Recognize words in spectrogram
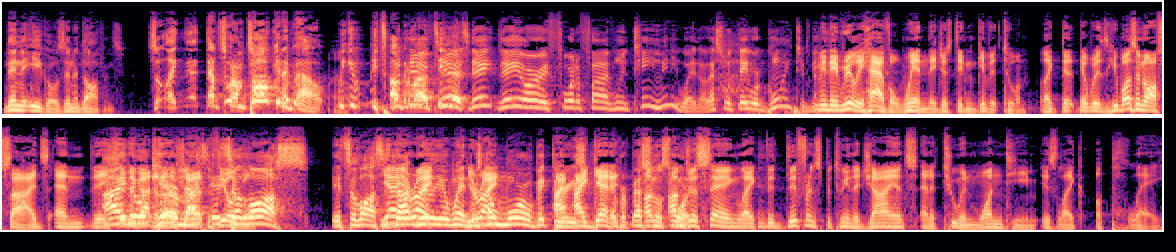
Then the Eagles. Then the Dolphins. So like that, that's what I'm talking about. We could be talking about a team they're- that's they they are a four to five win team anyway, though. That's what they were going to be. I mean, they really have a win. They just didn't give it to him. Like the, there was, he wasn't offsides, and they shouldn't have don't gotten care, another shot Max. at the field. It's field a goal. loss. It's a loss. Yeah, it's not you're right. really a win. You're There's right. no moral victories I, I get it. in professional I'm, sports. I'm just saying, like the difference between the Giants and a two and one team is like a play.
